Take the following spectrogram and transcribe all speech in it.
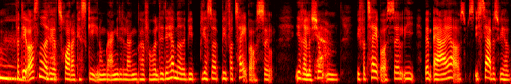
Mm. For det er også noget af det, Ja. jeg tror, der kan ske nogle gange i det lange parforhold. Det er det her med, at vi, bliver så, vi fortaber os selv i relationen. Ja. Vi fortaber os selv i, hvem er jeg? Og især hvis vi har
